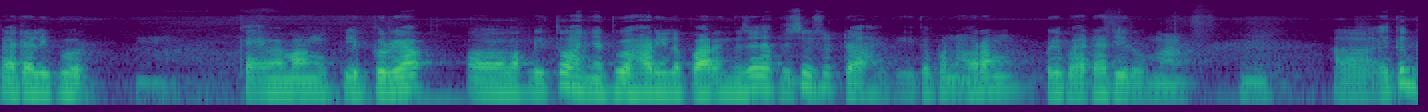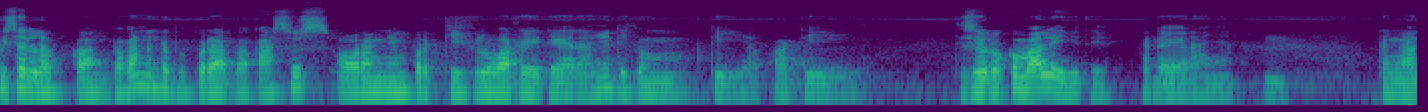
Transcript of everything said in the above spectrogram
nggak ada libur. Hmm. Kayak memang liburnya uh, waktu itu hanya dua hari Lebaran itu saja, habis itu sudah. Itu pun orang beribadah di rumah. Hmm. Uh, itu bisa dilakukan. Bahkan ada beberapa kasus orang yang pergi keluar dari daerahnya di, di apa di disuruh kembali gitu ya ke daerahnya Hmm. dengan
